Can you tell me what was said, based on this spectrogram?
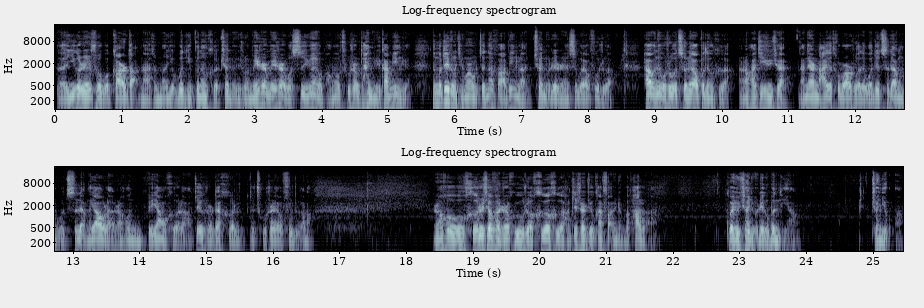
呃，一个人说我肝胆呐什么有问题不能喝，劝酒的说没事儿没事儿，我市医院有朋友出事儿，我带你去看病去。那么这种情况我真的发病了，劝酒这人是否要负责？还有呢，我说我吃了药不能喝，然后还继续劝，那那人拿一个头孢说的，我就吃两我吃两个药了，然后你别让我喝了，这个时候再喝了，这出事儿要负责嘛？然后盒子小粉丝回复说：呵呵，这事儿就看法院怎么判了啊。关于劝酒这个问题哈，劝酒啊，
